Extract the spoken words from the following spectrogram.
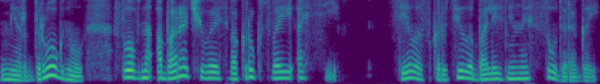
Мир дрогнул, словно оборачиваясь вокруг своей оси. Тело скрутило болезненной судорогой.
